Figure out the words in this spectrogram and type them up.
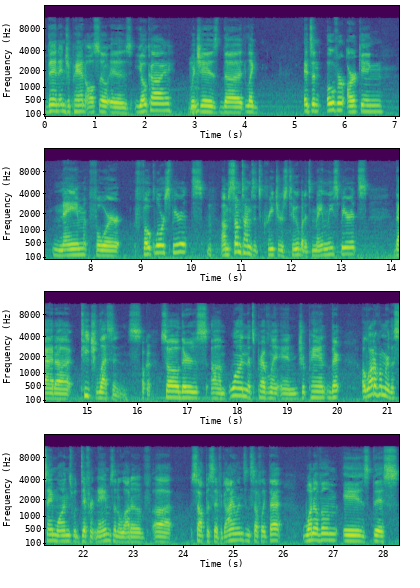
then in Japan also is yokai, which is the like, it's an overarching name for folklore spirits. Um, sometimes it's creatures too, but it's mainly spirits that uh, teach lessons. okay. So there's um, one that's prevalent in Japan. There, a lot of them are the same ones with different names, and a lot of uh, South Pacific islands and stuff like that. One of them is this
